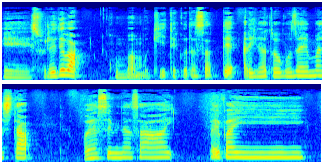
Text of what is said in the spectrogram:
えー、それでは、今晩も聞いてくださってありがとうございました。おやすみなさい。バイバイ。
